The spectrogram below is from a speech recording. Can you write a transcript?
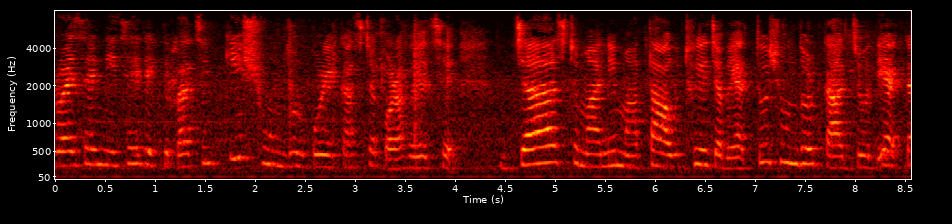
ড্রেসের নিচেই দেখতে পাচ্ছেন কি সুন্দর করে কাজটা করা হয়েছে। জাস্ট মানে মাথা আউট হয়ে যাবে। এত সুন্দর কাজ যদি একটা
